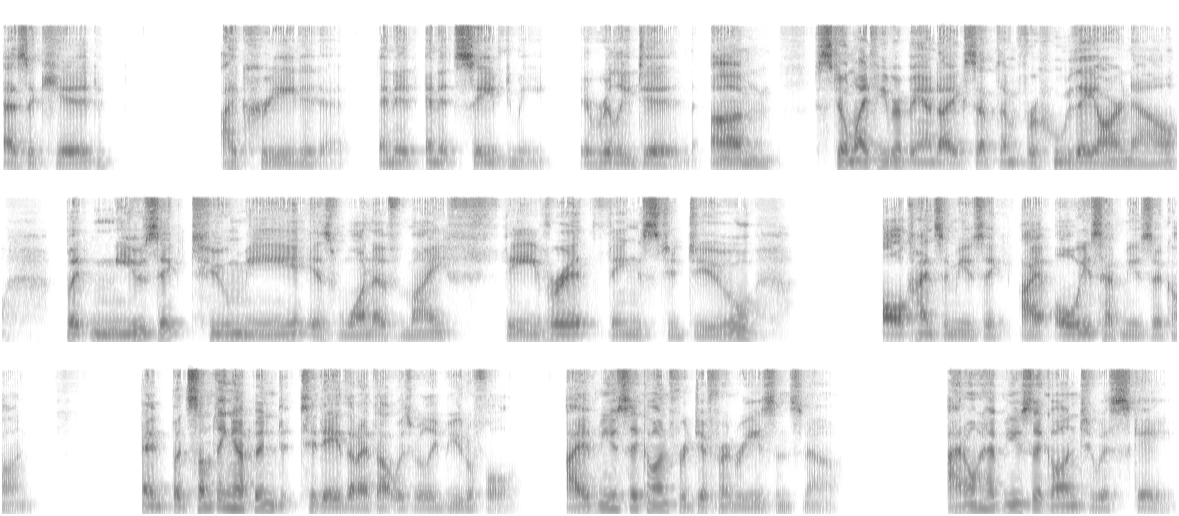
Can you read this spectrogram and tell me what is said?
as a kid, I created it and it and it saved me. It really did. Um still my favorite band. I accept them for who they are now, but music to me is one of my favorite things to do. All kinds of music. I always have music on. And but something happened today that I thought was really beautiful. I have music on for different reasons now. I don't have music on to escape.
